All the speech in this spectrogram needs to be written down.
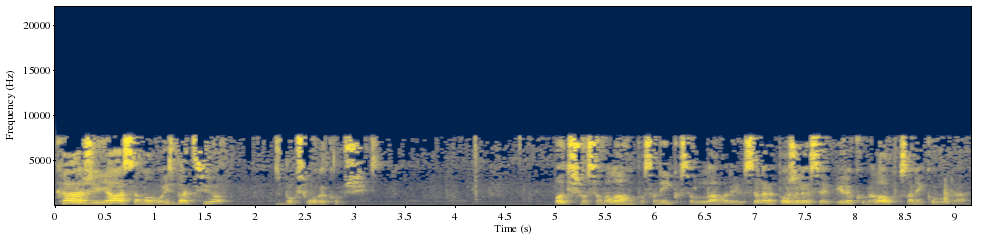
Kaže, ja sam ovo izbacio zbog svoga komšija otišao sam Allahom poslaniku, sallallahu alaihi vseleme, poželio se i rekao mi Allahom poslaniku ovo radi.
